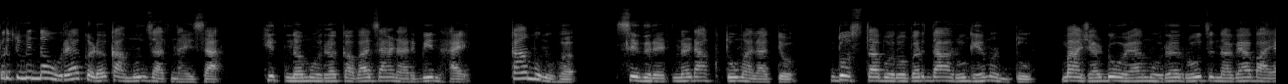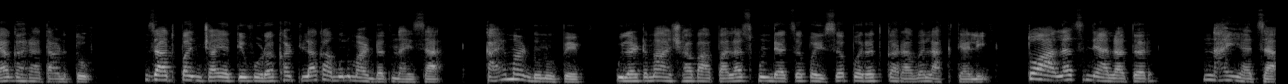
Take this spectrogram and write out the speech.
पर तुम्ही नवऱ्याकडं कामून जात नाहीसा. हितनं मोर कवा जाणार बी नाही. कामून व्ह सिगरेटनं डाकतो मला त्यो दोस्ताबरोबर दारू घे म्हणतो. माझ्या डोळ्यामोर रोज नव्या बाया घरात आणतो. जात पंचायती पुढं खटला कामून मांडत नाहीसा. काय मांडून उपेग उलट माझ्या बापालाच हुंड्याचं पैसे परत करावं लागत्याली. तो आलाच न्याला तर. नाही याचा.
